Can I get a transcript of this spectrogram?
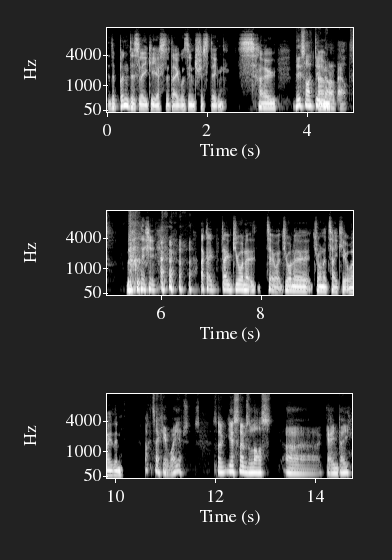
The Bundesliga yesterday was interesting. So, This I do Um, know about. okay, Dave, do you want to tell you what? Do you want to do you want to take it away then? I can take it away. Yes. So yesterday was the last uh, game day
